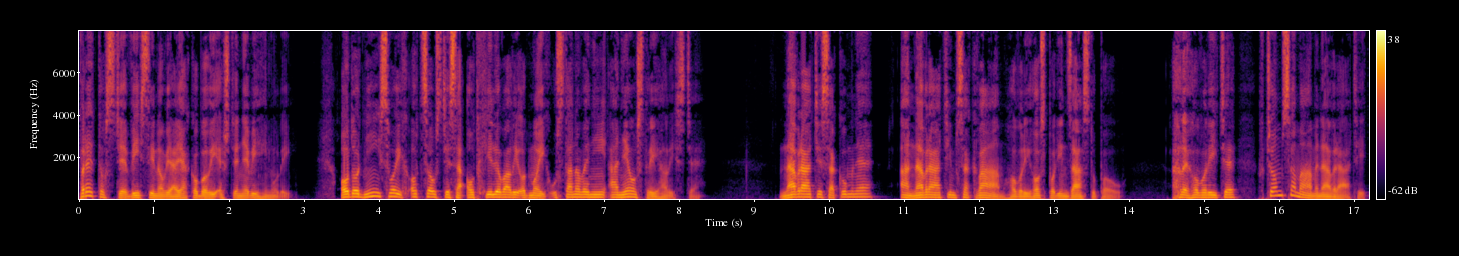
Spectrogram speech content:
preto ste vy, synovia Jakobovi, ešte nevyhynuli. Od dní svojich otcov ste sa odchyľovali od mojich ustanovení a neostríhali ste. Navráte sa ku mne a navrátim sa k vám, hovorí hospodin zástupov. Ale hovoríte, v čom sa máme navrátiť?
